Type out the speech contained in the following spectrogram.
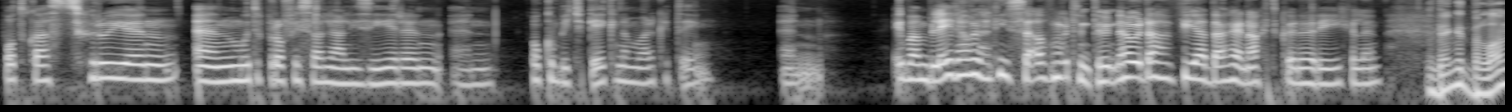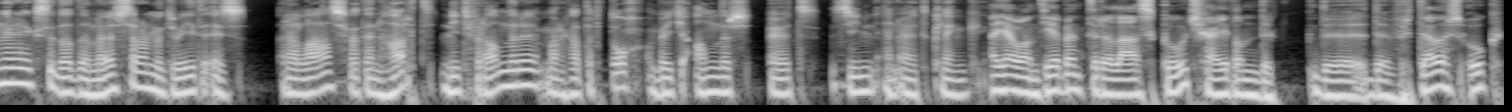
Podcasts groeien en moeten professionaliseren. En ook een beetje kijken naar marketing. En ik ben blij dat we dat niet zelf moeten doen. Dat we dat via dag en nacht kunnen regelen. Ik denk het belangrijkste dat de luisteraar moet weten is, relaas gaat in hart niet veranderen, maar gaat er toch een beetje anders uitzien en uitklinken. Ah ja, want jij bent de relaascoach. Ga je dan de, de, de vertellers ook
